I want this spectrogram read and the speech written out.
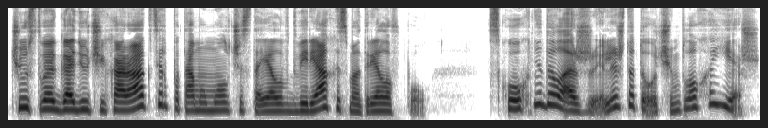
чувствуя гадючий характер, потому молча стояла в дверях и смотрела в пол. С кухни доложили, что ты очень плохо ешь.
